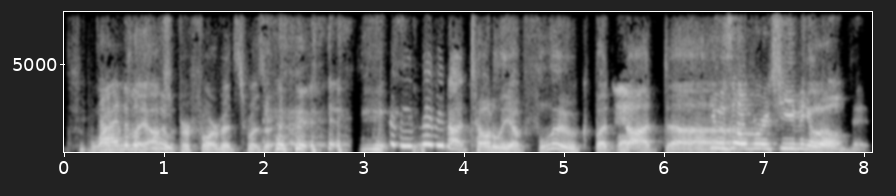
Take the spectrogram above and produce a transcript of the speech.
one Kind of playoffs performance was a, maybe, maybe not totally a fluke, but Yeah. not. Uh, he was overachieving a little bit.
